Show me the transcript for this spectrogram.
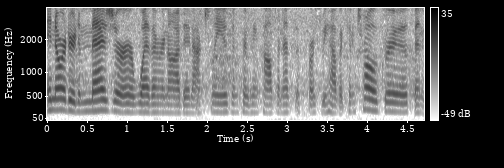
in order to measure whether or not it actually is improving confidence, of course, we have a control group. And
